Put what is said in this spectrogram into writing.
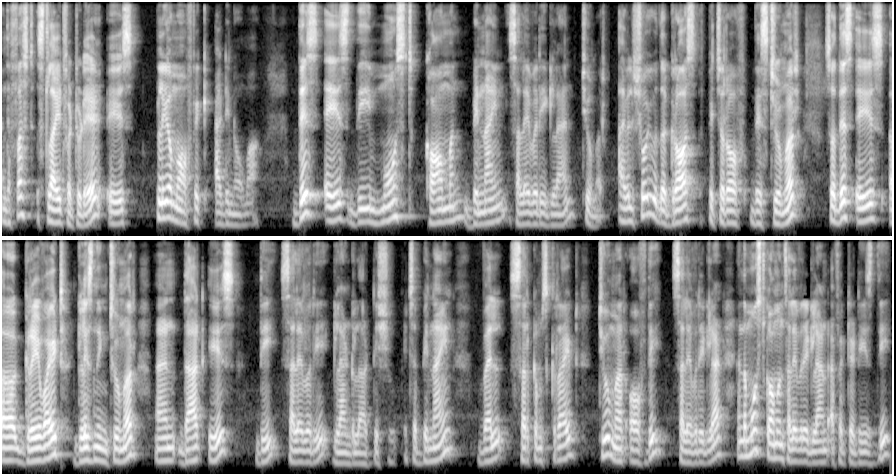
And the first slide for today is pleomorphic adenoma. This is the most common benign salivary gland tumor. I will show you the gross picture of this tumor. So this is a gray white glistening tumor and that is the salivary glandular tissue. It's a benign, well circumscribed tumor of the salivary gland and the most common salivary gland affected is the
